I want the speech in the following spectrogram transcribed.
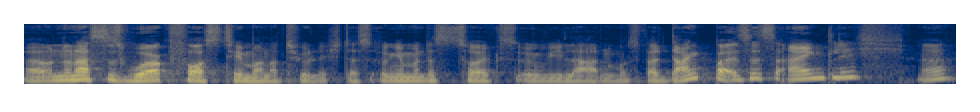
Äh, und dann hast du das Workforce-Thema natürlich, dass irgendjemand das Zeugs irgendwie laden muss. Weil dankbar ist es eigentlich. Ja?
